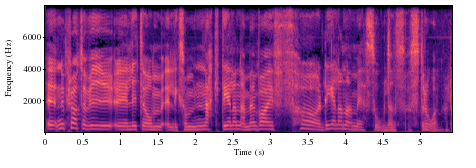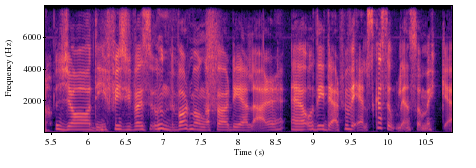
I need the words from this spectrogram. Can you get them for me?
Eh, Nu pratar vi eh, lite om eh, liksom, nackdelarna, men vad är fördelarna med solens strålar då? Ja, det finns ju faktiskt underbart många fördelar och det är därför vi älskar solen så mycket.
